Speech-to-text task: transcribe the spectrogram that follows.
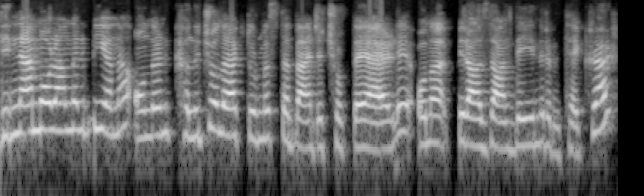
Dinlenme oranları bir yana onların kalıcı olarak durması da bence çok değerli. Ona birazdan değinirim tekrar.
